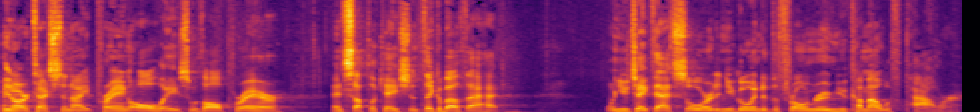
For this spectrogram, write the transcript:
in our text tonight, praying always with all prayer and supplication. Think about that. When you take that sword and you go into the throne room, you come out with power.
